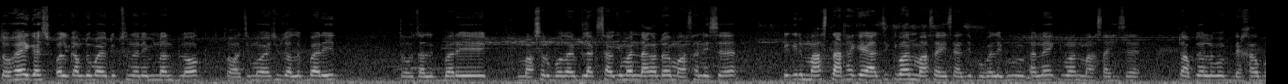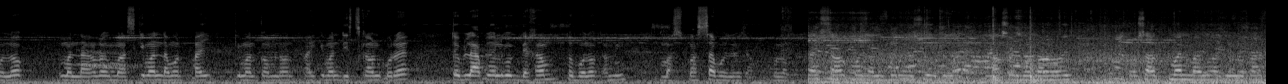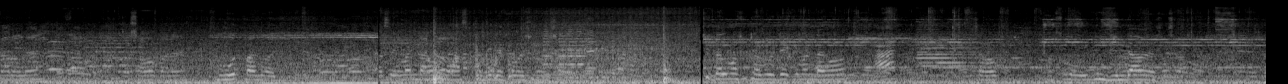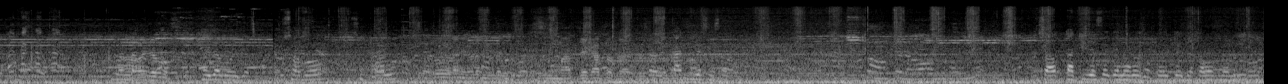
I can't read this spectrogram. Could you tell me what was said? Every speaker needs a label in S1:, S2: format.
S1: So hey guys welcome to my YouTube channel Imran blog তো আজি মই আহিছোঁ জালুকবাৰীত। তো জালুকবাৰীত মাছৰ বজাৰবিলাক চাওক ইমান ডাঙৰ ডাঙৰ মাছ আনিছে। এইকেইদিন মাছ নাথাকে আজি কিমান মাছ আহিছে? আজি ভোগালী বিহুৰ কাৰণে কিমান মাছ আহিছে? তো আপোনালোকক দেখাওঁ বলক ইমান ডাঙৰ ডাঙৰ মাছ কিমান দামত পায় কিমান কম দামত পায় কিমান ডিছকাউণ্ট কৰে। তো এইবিলাক আপোনালোকক দেখাম। তো বলক আমি মাছ মাছ চাবলৈ যাওঁ বলক চাওক মই জালুকবাৰী আহিছোঁ এইবিলাক। মাছৰ বজাৰ হয়। তো চাওক কিমান মানুহ আজি ৰখাৰ কাৰণে। চাব পাৰে বহুত মানুহ আজি। আছে ইমান ডাঙৰ মাছ আজি দেখা পাইছোঁ মই চাওক চোতাল মাছ উঠাব এতিয়া কিমান ডাঙৰ? চাওক মাছটো একদম জিন্দা হৈ আছে চাওক। কিমান ডাঙৰ মাছ হৈ যাব হৈ যাব। এইটো চাব চোতাল চাওক, কাটি আছে চাওক। চাওক কাটি আছে কেনেকৈ এতিয়া দেখাব আপোনালোকক।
